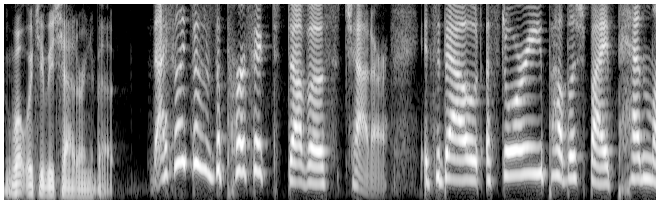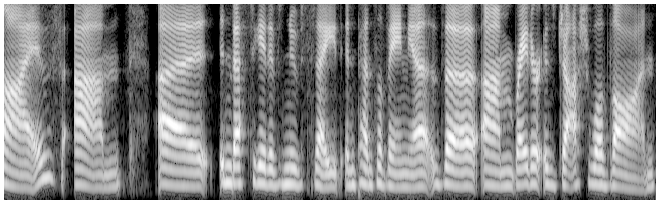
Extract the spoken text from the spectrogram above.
what would you be chattering about? I feel like this is the perfect Davos chatter. It's about a story published by Penn Live, um, uh, investigative news site in Pennsylvania. The um, writer is Joshua Vaughn.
